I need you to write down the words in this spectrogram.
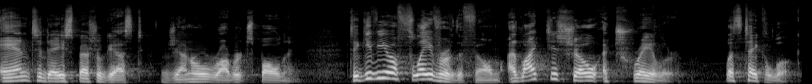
and today's special guest, General Robert Spalding. To give you a flavor of the film, I'd like to show a trailer. Let's take a look.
